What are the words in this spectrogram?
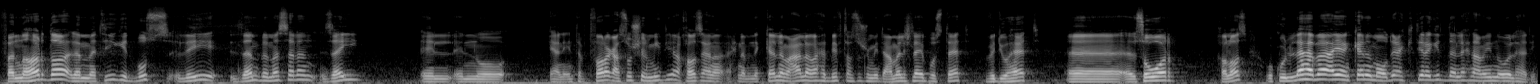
فالنهاردة لما تيجي تبص لذنب مثلا زي ال- إنه يعني أنت بتتفرج على السوشيال ميديا خلاص إحنا إحنا بنتكلم على واحد بيفتح السوشيال ميديا عمال يلاقي بوستات فيديوهات آه صور خلاص. وكلها بقى ايا كان المواضيع كتيره جدا اللي إحنا عمالين نقولها دي.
